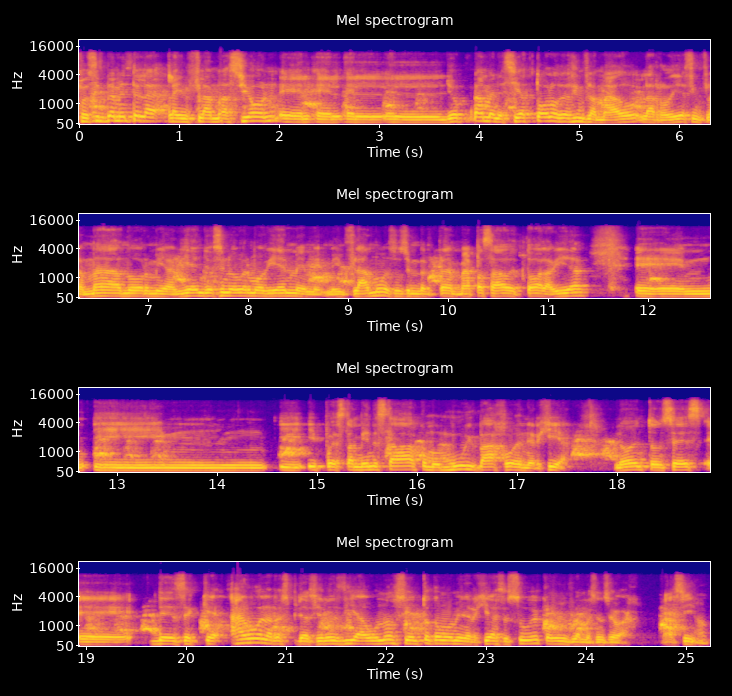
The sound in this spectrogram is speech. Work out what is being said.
Pues simplemente la, la inflamación, el, el, el, yo amanecía todos los días inflamado, las rodillas inflamadas, no dormía bien. Yo si no duermo bien me, me, inflamo, eso me ha pasado de toda la vida. Y, y, y, pues también estaba como muy bajo de energía, ¿no? Entonces, eh, desde que hago las respiraciones día uno, siento como mi energía se sube, como mi inflamación se baja así, ¿no?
